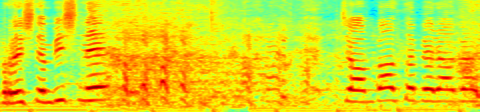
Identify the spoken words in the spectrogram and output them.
Prıştın vişne. Cambazla beraber.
